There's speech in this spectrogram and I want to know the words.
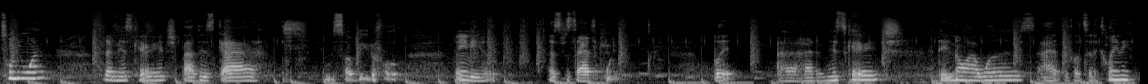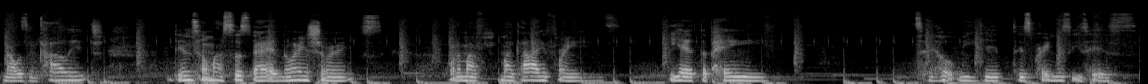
21. Had a miscarriage by this guy. He was so beautiful. But anywho, that's besides the point. But I had a miscarriage. I didn't know I was. I had to go to the clinic when I was in college. Didn't tell my sister I had no insurance. One of my my guy friends, he had to pay to help me get this pregnancy test.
